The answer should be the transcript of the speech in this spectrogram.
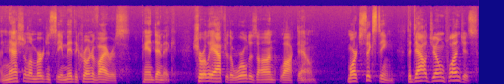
a national emergency amid the coronavirus pandemic. Shortly after, the world is on lockdown. March 16, the Dow Jones plunges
